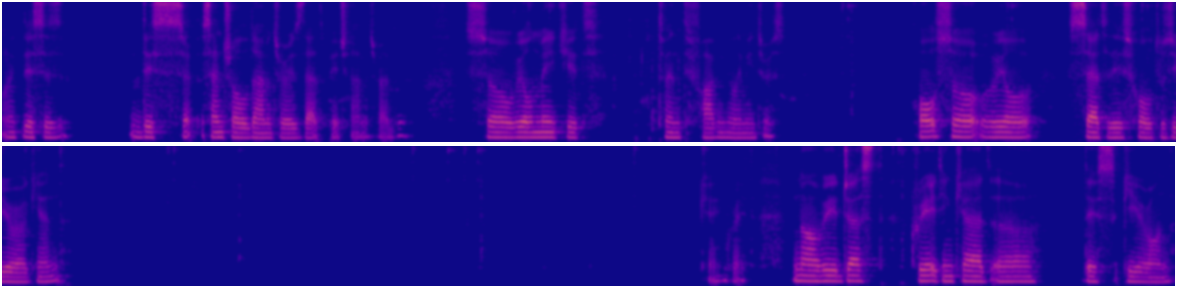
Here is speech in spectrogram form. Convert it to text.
Like this is this central diameter is that pitch diameter I believe so we'll make it 25 millimeters. Also we'll set this hole to zero again. Okay great. Now we just creating CAD uh, this gear only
